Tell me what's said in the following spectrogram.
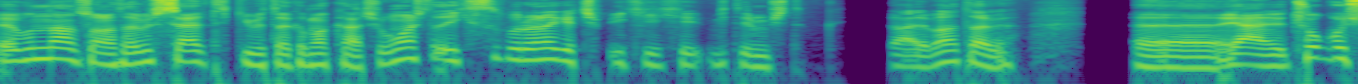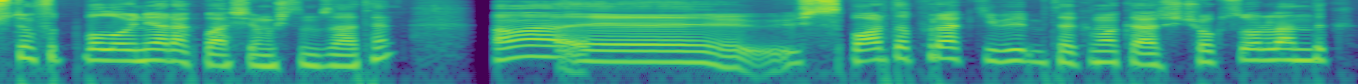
Ve bundan sonra tabii Celtic gibi takıma karşı bu maçta 2-0 öne geçip 2-2 bitirmiştik galiba tabii. Ee, yani çok üstün futbol oynayarak başlamıştım zaten. Ama e, Sparta Prag gibi bir takıma karşı çok zorlandık.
